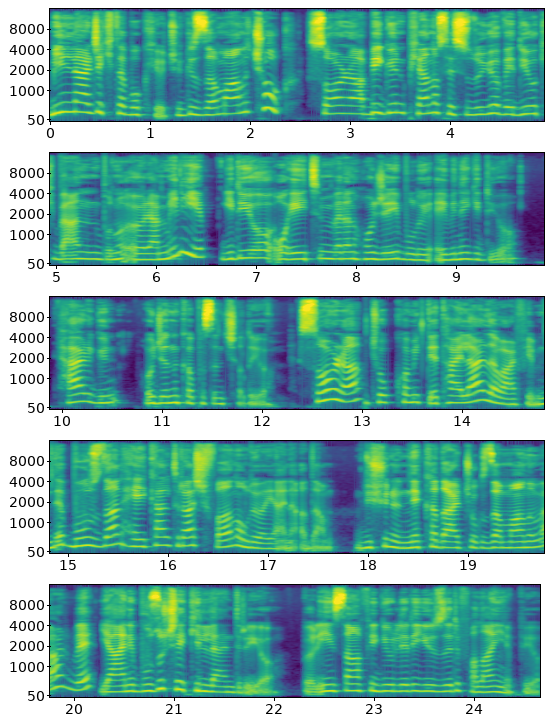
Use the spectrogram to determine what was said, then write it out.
Binlerce kitap okuyor çünkü zamanı çok. Sonra bir gün piyano sesi duyuyor ve diyor ki ben bunu öğrenmeliyim. Gidiyor o eğitim veren hocayı buluyor, evine gidiyor. Her gün hocanın kapısını çalıyor. Sonra çok komik detaylar da var filmde. Buzdan heykel tıraş falan oluyor yani adam. Düşünün ne kadar çok zamanı var ve yani buzu şekillendiriyor. Böyle insan figürleri, yüzleri falan yapıyor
